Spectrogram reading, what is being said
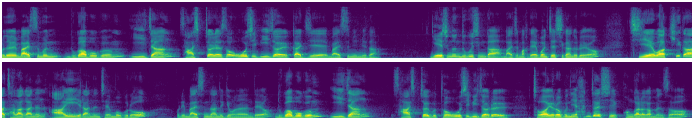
오늘 말씀은 누가복음 2장 40절에서 52절까지의 말씀입니다. 예수는 누구신가? 마지막 네 번째 시간으로요. 지혜와 키가 자라가는 아이라는 제목으로 우리 말씀 나누기 원하는데요. 누가복음 2장 40절부터 52절을 저와 여러분이 한 절씩 번갈아 가면서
